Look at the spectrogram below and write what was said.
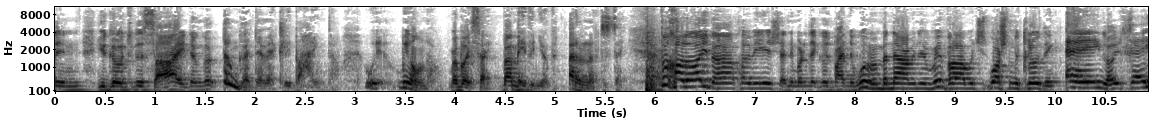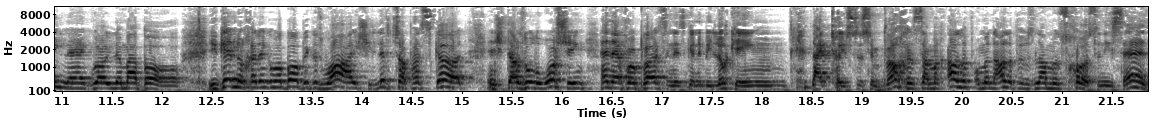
in. You go to the side. Don't go. Don't go directly behind her. We, we all know. Rabbi say, I don't have to say. Anybody that goes behind the woman, but now in the river when she's washing the clothing, you get no because why? She lifts up her skirt and she does all the washing, and therefore a person is going to to be looking like Tosus and Brachas Samach Aleph Oman Aleph it was Lamas Chos, and he says,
